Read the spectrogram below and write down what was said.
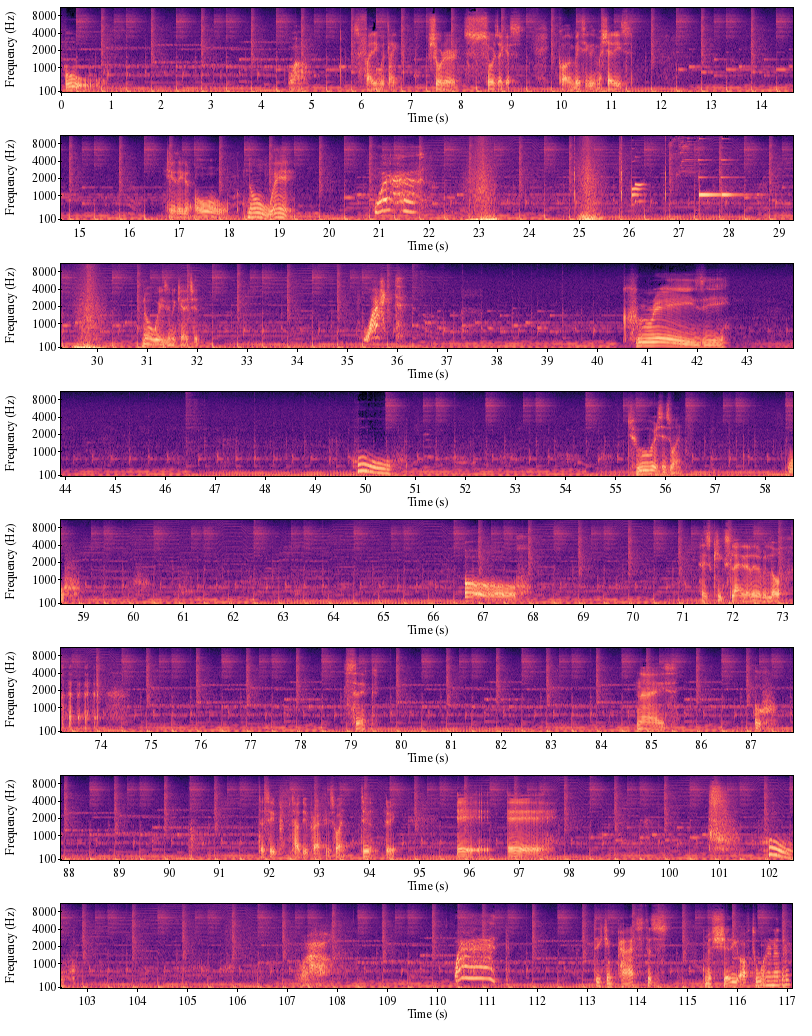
Oh. Wow. It's fighting with like shorter swords, I guess. You call them basically machetes. Here they go. Oh, no way. What? No way he's gonna catch it. What? Crazy. Ooh. Two versus one. Oh! His kicks landed a little bit low. Sick. Nice. Ooh. That's how they practice. One, two, three. Hey. Eh. Wow. What? They can pass this machete off to one another?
